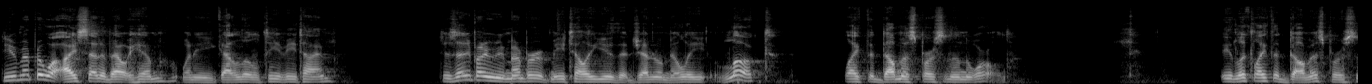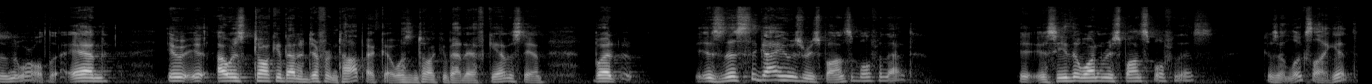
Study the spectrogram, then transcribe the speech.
do you remember what I said about him when he got a little TV time? Does anybody remember me telling you that General Milley looked like the dumbest person in the world? He looked like the dumbest person in the world. And it, it, I was talking about a different topic. I wasn't talking about Afghanistan. But is this the guy who's responsible for that? Is he the one responsible for this? Because it looks like it.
